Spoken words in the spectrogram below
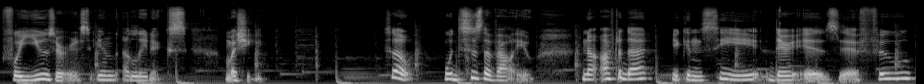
for users in a Linux machine. So well, this is the value. Now after that, you can see there is a foo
